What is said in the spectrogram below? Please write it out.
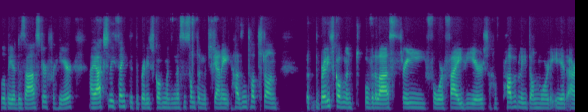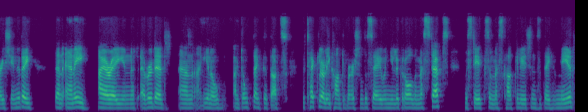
will be a disaster for here. I actually think that the British government, and this is something which Jenny hasn't touched on, but the British government over the last three, four, five years have probably done more to aid Irish unity than any IRA unit ever did. And, uh, you know, I don't think that that's particularly controversial to say when you look at all the missteps, mistakes, and miscalculations that they have made.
